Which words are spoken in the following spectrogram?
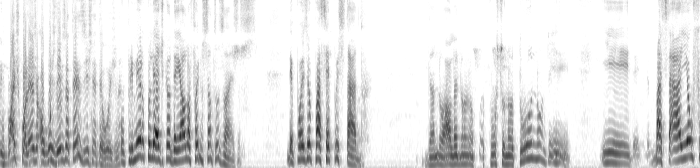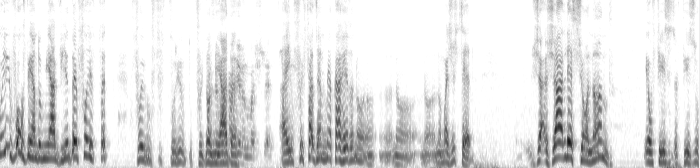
em, quais colégios? Alguns deles até existem até hoje, né? O primeiro colégio que eu dei aula foi no Santos Anjos. Depois eu passei para o Estado, dando aula no curso noturno e E, mas aí eu fui envolvendo minha vida e fui, fui, fui, fui, fui nomeada. carreira no magistério. Aí fui fazendo minha carreira no, no, no, no magistério. Já, já lecionando, eu fiz, fiz o,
